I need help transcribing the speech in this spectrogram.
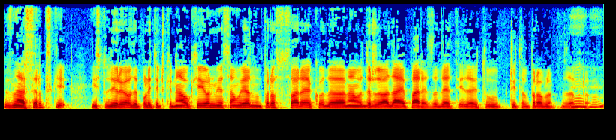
zna srpski i studirao ovde političke nauke i on mi je samo jednu prostu stvar rekao da nama država daje pare za dete i da je tu čitav problem zapravo. Mm -hmm.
